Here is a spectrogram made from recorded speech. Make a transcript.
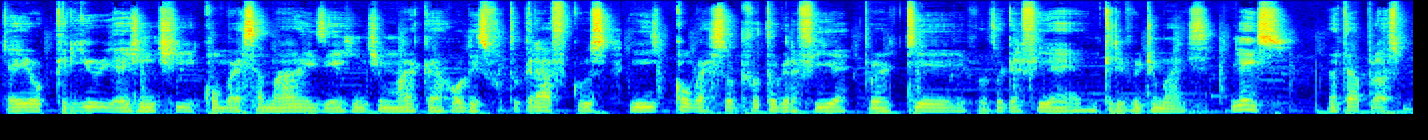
Que aí eu crio e a gente conversa mais e a gente marca rolês fotográficos e conversa sobre fotografia, porque fotografia é incrível demais. E é isso. Até a próxima.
